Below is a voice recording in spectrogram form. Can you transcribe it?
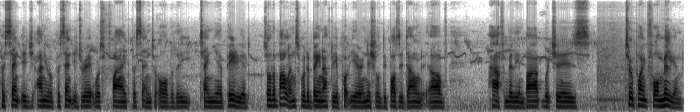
percentage annual percentage rate was 5% over the 10 year period so the balance would have been after you put your initial deposit down of half a million baht, which is 2.4 million,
